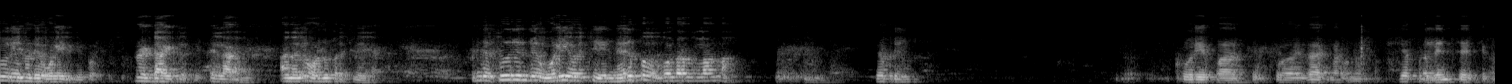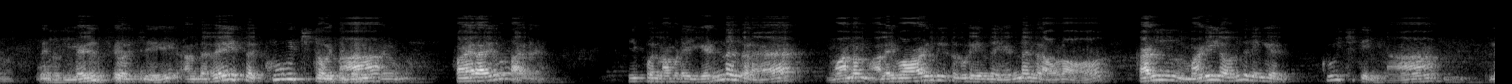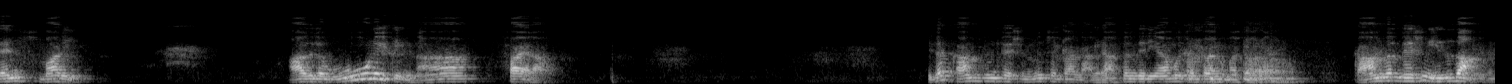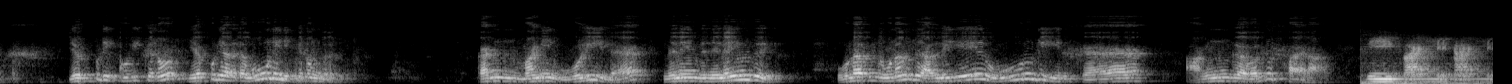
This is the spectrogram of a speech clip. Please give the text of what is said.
சூரியனுடைய ஒளி இருக்கு இப்போ. ஸ்ப்ரெட் ஆகிட்டு இருக்கு எல்லா இடமும் அதனால ஒண்ணும் பிரச்சனை இல்லை. இந்த சூரியனுடைய ஒளியை வச்சு நெருப்பை கொண்டு எப்படி? வரலாம் லென்ஸ் வச்சுக்கணும் லென்ஸ் வச்சு அந்த ரேஸ குவிச்சிட்டோம்னா ஃபயர் ஆயிருங்களா இப்ப நம்முடைய எண்ணங்களை மனம் அலைவாழ்ந்துட்டு இருக்கக்கூடிய இந்த எண்ணங்கள் அவ்வளோ கண் மணில வந்து நீங்க குவிச்சிட்டீங்கன்னா லென்ஸ் மாறி. அதுல ஊனிருக்கீங்கன்னா ஃபயர் ஆகும் இதான் கான்சென்ட்ரேஷன் சொல்றாங்க. அவர் அர்த்தம் தெரியாம சொல்றாங்க மற்றவங்க கான்சென்ட்ரேஷன் இதுதான். எப்படி குவிக்கணும் எப்படி அதுல ஊனி நிக்கணுங்கிறது. கண் மணி ஒளியில நினைந்து நினைந்து உணர்ந்து உணர்ந்து அதுலயே ஊன்றி இருக்க அங்க வந்து ஃபயர் ஆகும் the back hit.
